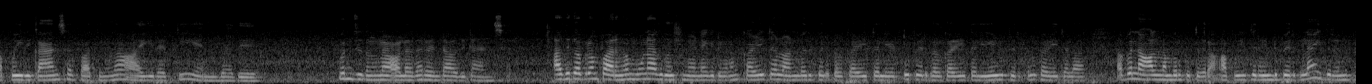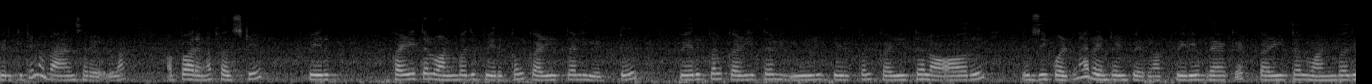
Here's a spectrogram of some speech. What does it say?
அப்போ இதுக்கு ஆன்சர் பார்த்தீங்கன்னா ஆயிரத்தி எண்பது. புரிஞ்சுதுங்களா? அவ்வளோதான் ரெண்டாவதுக்கு ஆன்சர் அதுக்கப்புறம் பாருங்கள் மூணாவது கொஸ்டின் என்ன கேட்டுக்கிறோம் கழித்தல் ஒன்பது பெருக்கள் கழித்தல் எட்டு பெருக்கள் கழித்தல் ஏழு பெருக்கள் கழித்தல் ஆறு. அப்போ நாலு நம்பர் கொடுத்துக்கிறாங்க அப்போ இது ரெண்டு பேருக்குலாம் இது ரெண்டு பேருக்கிட்டே நம்ம ஆன்சர் எழுதலாம். அப்போ பாருங்கள் ஃபஸ்ட்டு பெரு கழித்தல் ஒன்பது பெருக்கல் கழித்தல் எட்டு பெருக்கல் கழித்தல் ஏழு பெருக்கல் கழித்தல் ஆறு இஸ் ஈக்குவல்ட்டுனா ரெண்டு ரெண்டு பெருக்கலாம். பெரிய ப்ராக்கெட் கழித்தல் ஒன்பது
